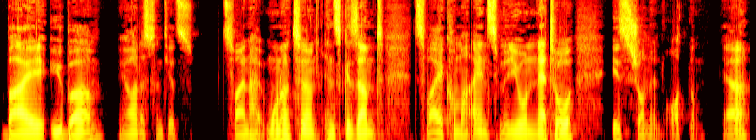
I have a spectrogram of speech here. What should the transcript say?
bei über, ja, das sind jetzt zweieinhalb Monate, insgesamt 2,1 Millionen netto, ist schon in Ordnung. Ja,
